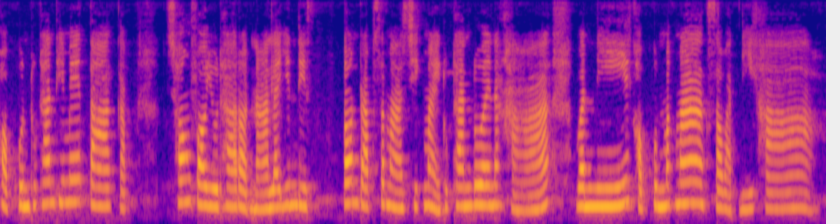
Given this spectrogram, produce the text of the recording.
ขอบคุณทุกท่านที่เมตตากับช่อง For You Tarot นะ และยินดี ต้อนรับสมาชิกใหม่ทุกท่านด้วยนะคะ วันนี้ขอบคุณมาก ๆ สวัสดีค่ะ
